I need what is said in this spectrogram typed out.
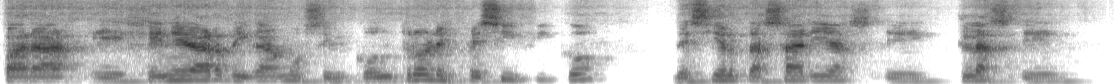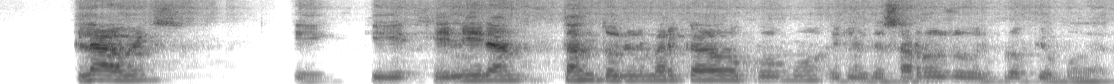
para eh, generar, digamos, el control específico de ciertas áreas claves que generan tanto en el mercado como en el desarrollo del propio poder.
